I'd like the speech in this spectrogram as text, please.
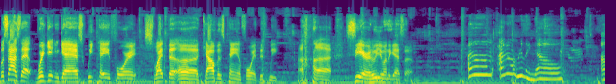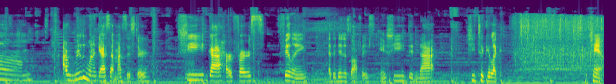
besides that, we're getting gas. We paid for it. Swipe the uh Calvin's paying for it this week. Uh Siara, who you want to guess up? Um, I don't really know. Um, I really want to gas at my sister. She got her first filling at the dentist office, and she did not. She took it like a champ.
